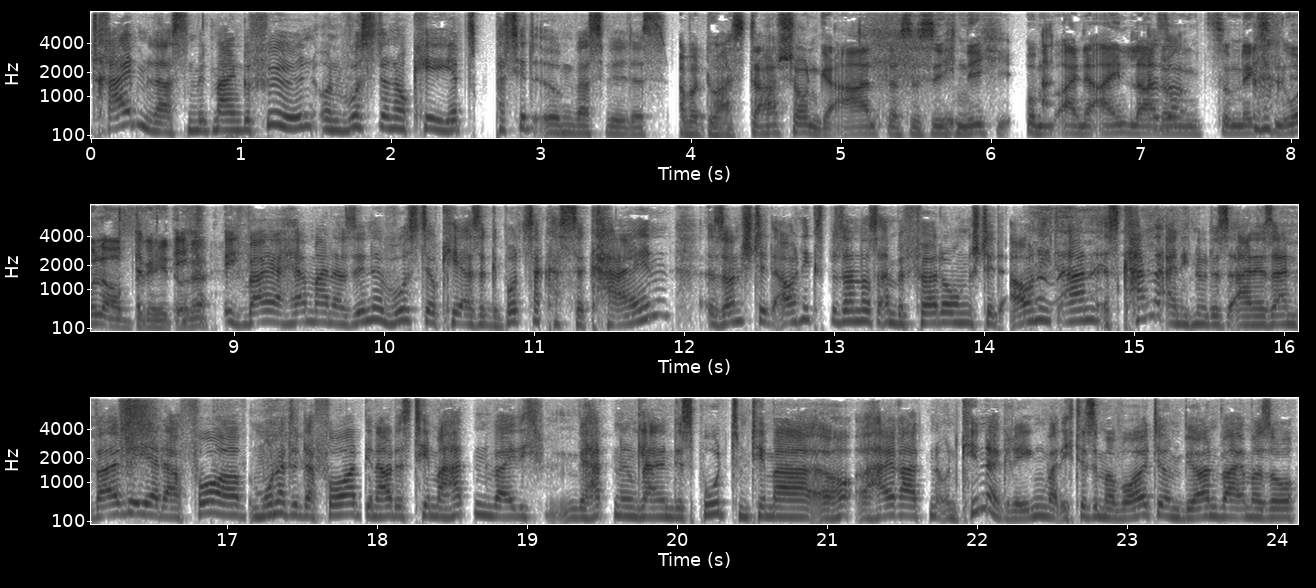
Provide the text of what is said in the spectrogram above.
treiben lassen mit meinen Gefühlen und wusste dann, okay, jetzt passiert irgendwas Wildes. Aber du hast da schon geahnt, dass es sich nicht um eine Einladung Also- zum nächsten Urlaub dreht, Ich, oder? ich war ja Herr meiner Sinne, wusste, okay, also Geburtstag hast du keinen, sonst steht auch nichts Besonderes an, Beförderung steht auch nicht an. Es kann eigentlich nur das eine sein, weil wir ja davor, Monate davor, genau das Thema hatten, weil ich, wir hatten einen kleinen Disput zum Thema äh, Ho- heiraten und Kinder kriegen, weil ich das immer wollte und Björn war immer so,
